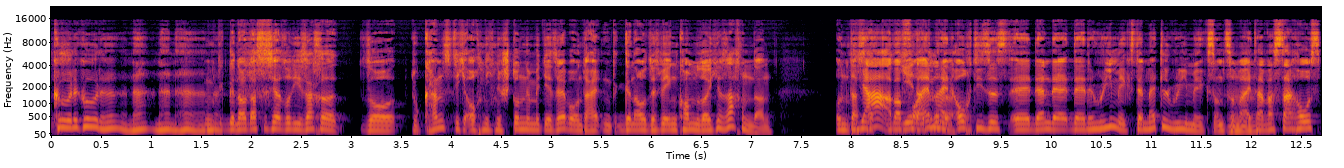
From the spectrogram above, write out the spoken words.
Kohle, Kohle, na, na, na. Und genau das ist ja so die Sache, so, du kannst dich auch nicht eine Stunde mit dir selber unterhalten, genau deswegen kommen solche Sachen dann. Und das Ja, aber vor allem drin. halt auch dieses, äh, dann der, der, der Remix, der Metal Remix und Mhm. so weiter, was daraus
